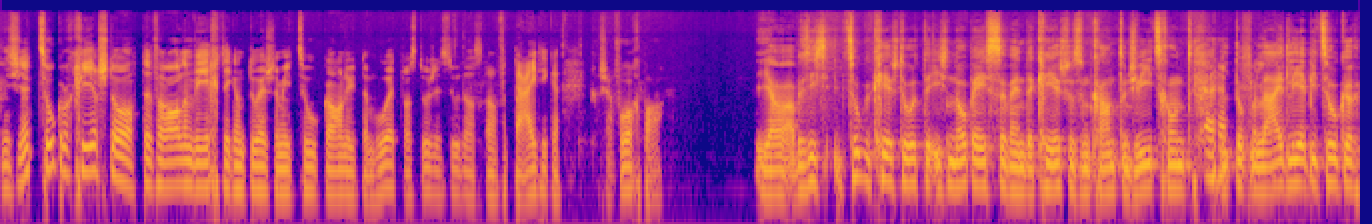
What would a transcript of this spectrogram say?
das ist nicht Zuckerkirstorte vor allem wichtig und du hast damit Zug gar nichts am Hut. Was tust du das da verteidigen? Das ist ja furchtbar. Ja, aber es ist, Zuckerkirschtorte ist noch besser, wenn der Kirsch aus dem Kanton Schweiz kommt. Tut mir leid, liebe Zucker.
